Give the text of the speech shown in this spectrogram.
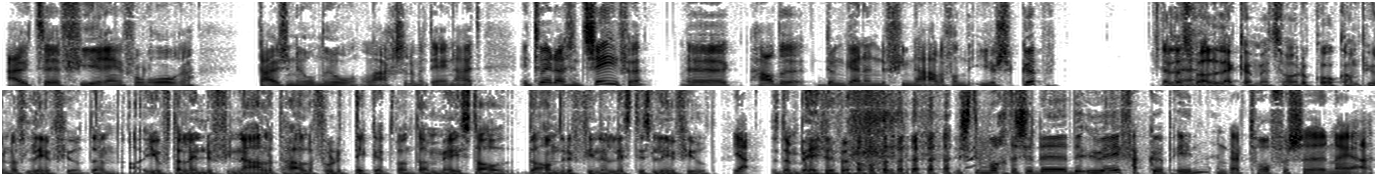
Uit eh 4-1 verloren, thuis 0-0 lagen ze er meteen uit. In 2007 eh, haalde Dungannon de finale van de Ierse Cup. Ja, dat is Eh. wel lekker met zo'n recordkampioen als Linfield. Dan, je hoeft alleen de finale te halen voor een ticket. Want dan meestal de andere finalist is Linfield. Ja. Dus dan ben je er wel. Dus toen mochten ze de, de UEFA Cup in. En daar troffen ze, nou ja,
